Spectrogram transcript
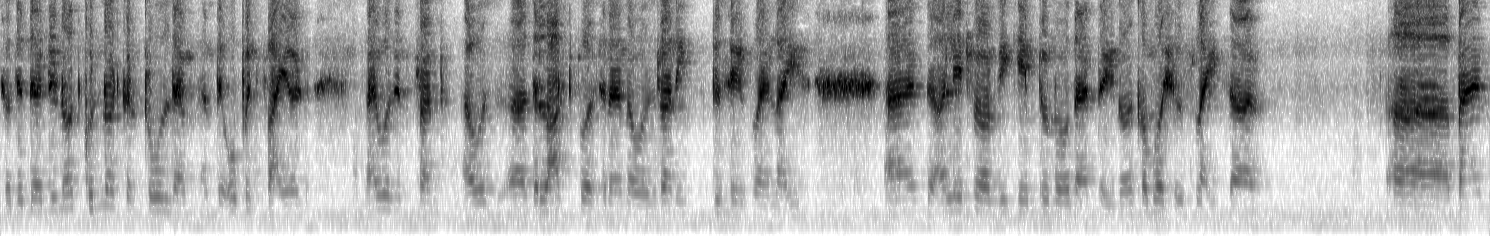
so they, they did not could not control them, and they opened fired. I was in came to know that you know commercial flights are uh, banned.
